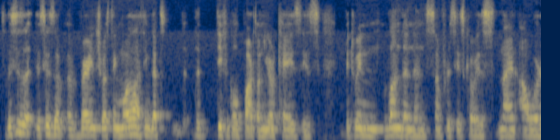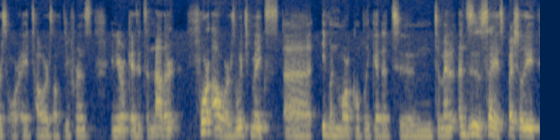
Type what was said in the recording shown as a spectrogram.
So this is a, this is a, a very interesting model. I think that the difficult part on your case is between London and San Francisco is nine hours or eight hours of difference. In your case, it's another four hours, which makes uh, even more complicated to, to manage. And to say, especially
